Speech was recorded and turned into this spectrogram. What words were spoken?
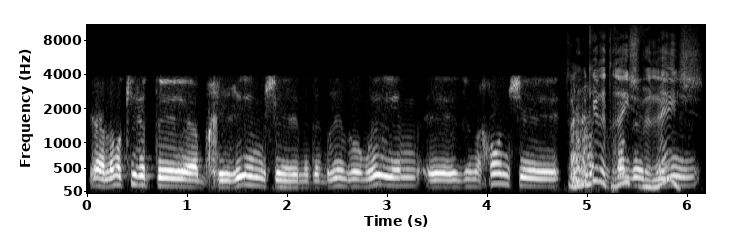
תראה, אני לא מכיר את uh, הבכירים שמדברים ואומרים, uh, זה נכון ש... אתה לא מכיר את רייש ורייש?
